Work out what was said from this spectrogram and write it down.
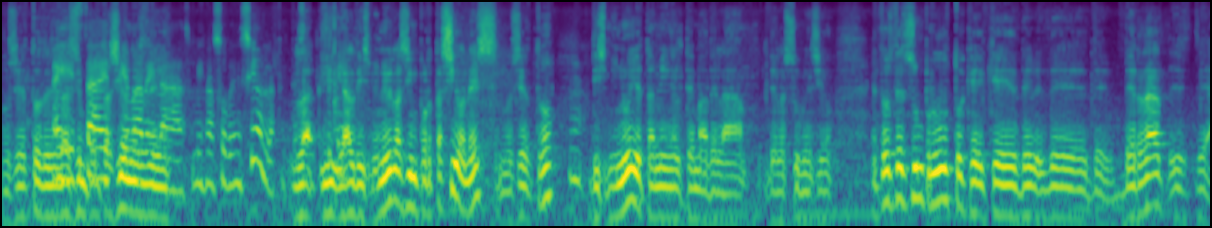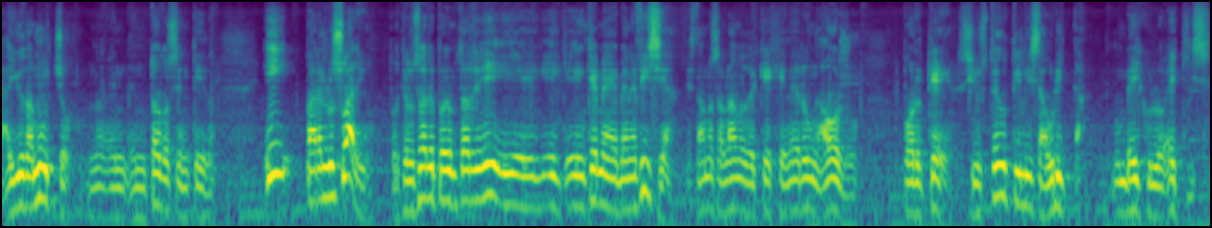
¿No es cierto? Desde Ahí las está el tema de, la misma subvención. y al disminuir las importaciones, ¿no es cierto? Disminuye también el tema de la, de la subvención. Entonces es un producto que, que de, verdad este, ayuda mucho en, en, todo sentido. Y para el usuario, porque el usuario puede preguntar, ¿y, en qué me beneficia? Estamos hablando de que genera un ahorro. ¿Por qué? Si usted utiliza ahorita un vehículo X,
